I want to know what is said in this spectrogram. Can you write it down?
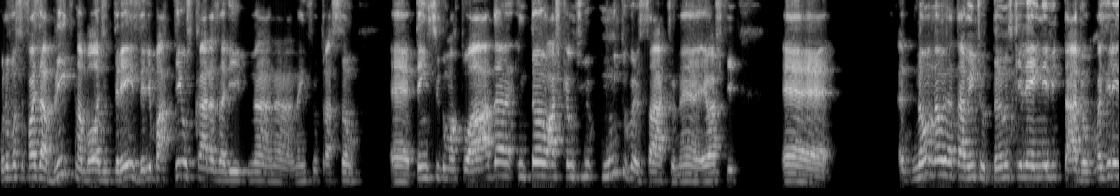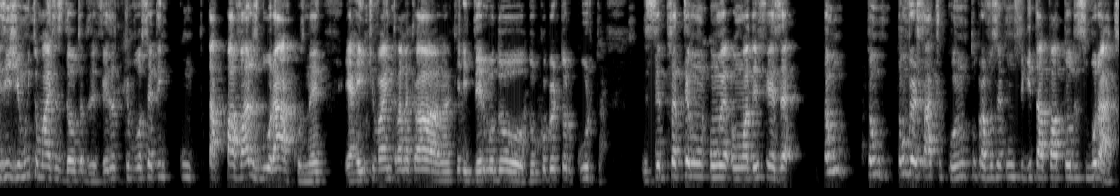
quando você faz a blitz na bola de três, ele bater os caras ali na, na, na infiltração é, tem sido uma atuada. Então, eu acho que é um time muito versátil, né? Eu acho que é, não, não exatamente o Thanos, que ele é inevitável, mas ele exige muito mais da outra defesa, porque você tem que tapar vários buracos, né? E a gente vai entrar naquela, naquele termo do, do cobertor curto. Você precisa ter um, um, uma defesa tão, tão, tão versátil quanto para você conseguir tapar todos esses buracos.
